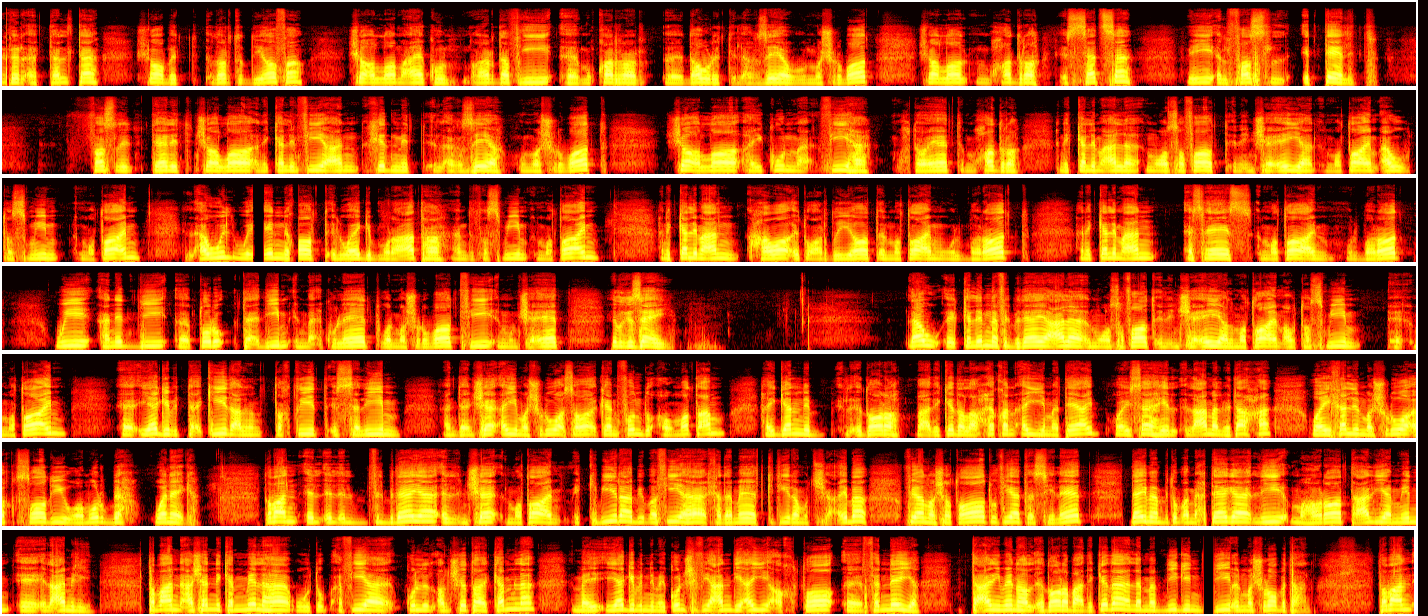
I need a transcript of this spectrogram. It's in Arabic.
الفرقة التالتة شعبة إدارة الضيافة. إن شاء الله معاكم النهاردة في مقرر دورة الأغذية والمشروبات. إن شاء الله المحاضرة السادسة في الفصل الثالث الفصل الثالث إن شاء الله هنتكلم فيه عن خدمة الأغذية والمشروبات. إن شاء الله هيكون فيها محتويات المحاضرة هنتكلم على المواصفات الإنشائية للمطاعم أو تصميم المطاعم. الأول وإيه نقاط الواجب مراعاتها عند تصميم المطاعم. هنتكلم عن حوائط وأرضيات المطاعم والبارات. هنتكلم عن أساس المطاعم والبارات. وهندي طرق تقديم المأكولات والمشروبات في المنشآت الغذائية. لو اتكلمنا في البداية على المواصفات الإنشائية للمطاعم أو تصميم المطاعم يجب التأكيد على التخطيط السليم عند إنشاء أي مشروع سواء كان فندق أو مطعم هيجنب الإدارة بعد كده لاحقا أي متاعب ويسهل العمل بتاعها وهيخلي المشروع اقتصادي ومربح وناجح. طبعا في البداية الإنشاء المطاعم الكبيرة بيبقى فيها خدمات كتيرة متشعبة فيها نشاطات وفيها تسهيلات دايما بتبقى محتاجة لمهارات عالية من العاملين. طبعا عشان نكملها وتبقى فيها كل الأنشطة كاملة يجب إن ما يكونش في عندي أي أخطاء فنية تعاني منها الإدارة بعد كده لما بنيجي ندير المشروع بتاعنا. طبعا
